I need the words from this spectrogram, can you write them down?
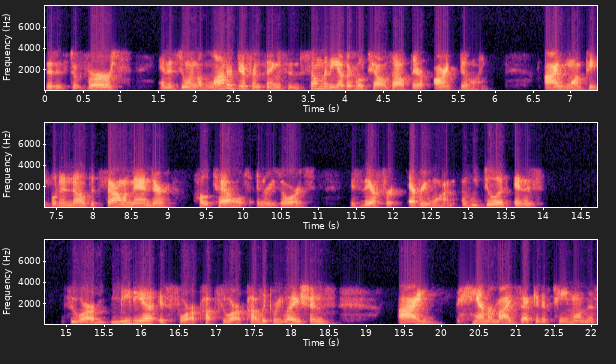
that is diverse, and is doing a lot of different things that so many other hotels out there aren't doing. I want people to know that Salamander Hotels and Resorts is there for everyone, and we do it through our media, is for our through our public relations. I hammer my executive team on this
